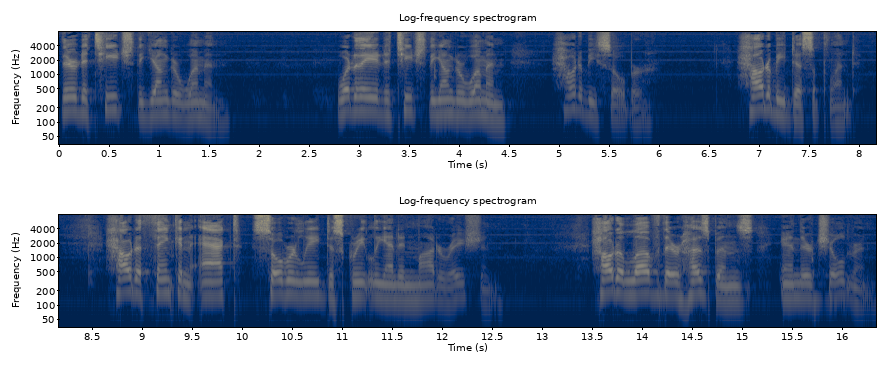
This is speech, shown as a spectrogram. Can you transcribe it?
They're to teach the younger women. What are they to teach the younger women? How to be sober, how to be disciplined, how to think and act soberly, discreetly, and in moderation how to love their husbands and their children,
